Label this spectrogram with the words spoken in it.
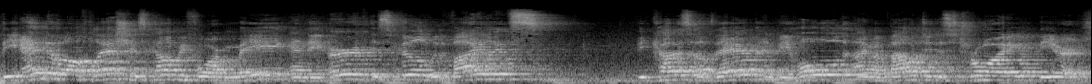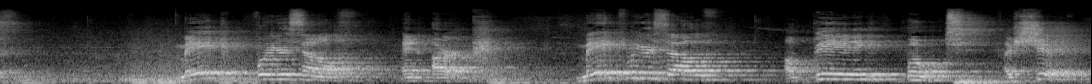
The end of all flesh has come before me, and the earth is filled with violence because of them, and behold, I'm about to destroy the earth. Make for yourself an ark. Make for yourself a big boat, a ship.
